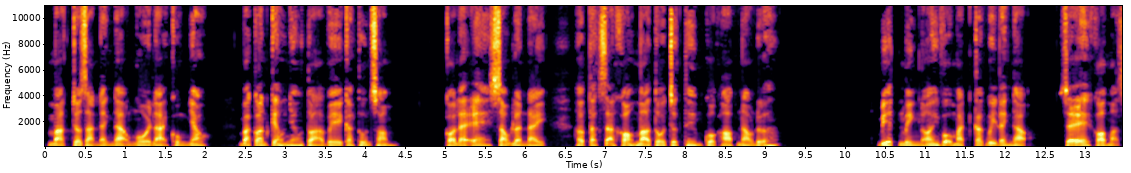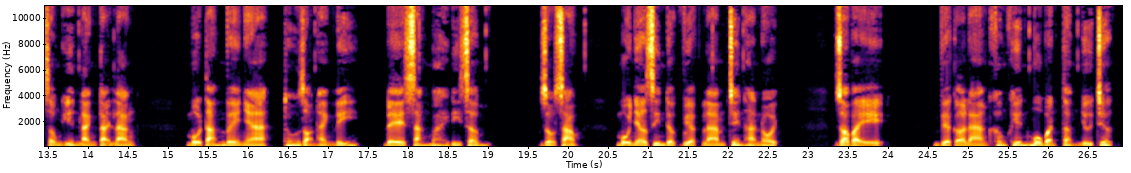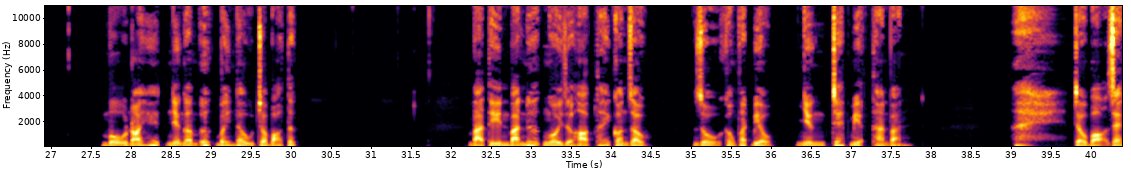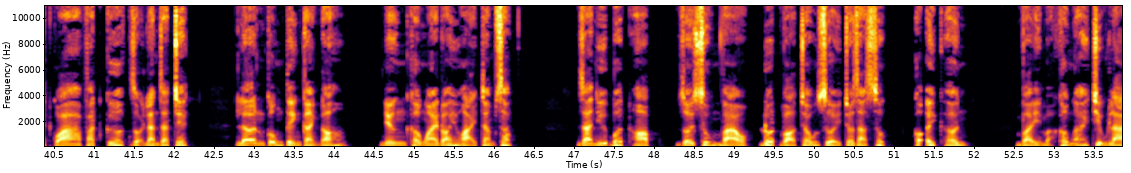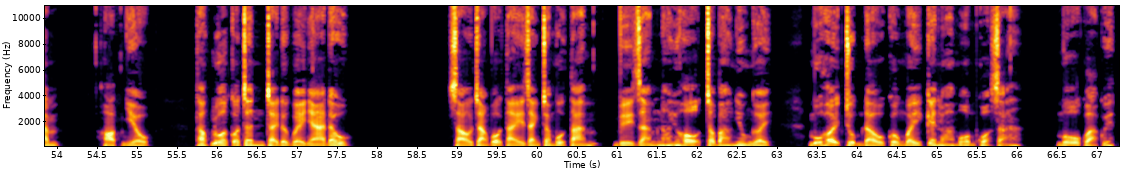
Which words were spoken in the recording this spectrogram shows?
Mặc cho giản lãnh đạo ngồi lại cùng nhau, bà con kéo nhau tỏa về các thôn xóm. Có lẽ sau lần này, hợp tác xã khó mà tổ chức thêm cuộc họp nào nữa. Biết mình nói vỗ mặt các vị lãnh đạo, sẽ khó mà sống yên lành tại làng. Mụ tám về nhà, thu dọn hành lý, để sáng mai đi sớm. Dù sao, mụ nhờ xin được việc làm trên Hà Nội. Do vậy, việc ở làng không khiến mụ bận tâm như trước. Mụ nói hết những ấm ức bấy lâu cho bỏ tức. Bà Thìn bán nước ngồi dự họp thay con dâu. Dù không phát biểu, nhưng chép miệng than vãn. Châu bò rét quá, phát cước rồi lăn ra chết. Lợn cũng tình cảnh đó, nhưng không ai đói hoài chăm sóc. Giá như bớt họp, rồi súng vào, đốt vỏ chấu sưởi cho gia súc, có ích hơn. Vậy mà không ai chịu làm. Họp nhiều, thóc lúa có chân chạy được về nhà đâu. Sau chẳng vỗ tay dành cho mụ tám, vì dám nói hộ cho bao nhiêu người. Mụ hợi trụm đầu cùng mấy cái loa mồm của xã. Mụ quả quyết.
